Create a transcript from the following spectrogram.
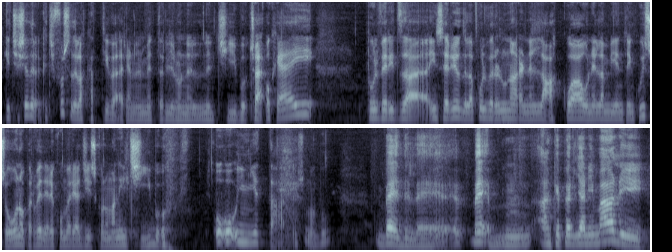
che, ci de... che, ci fosse della cattiveria nel metterglielo nel, nel cibo, cioè ok polverizza, inserire della polvere lunare nell'acqua o nell'ambiente in cui sono per vedere come reagiscono, ma nel cibo o, o iniettarli, insomma, boh. Beh, delle, beh, anche per gli animali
